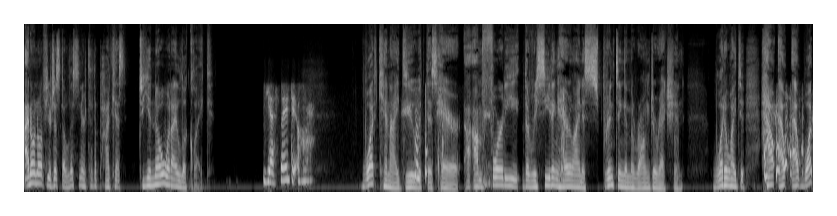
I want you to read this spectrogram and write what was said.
I don't know if you're just a listener to the podcast. Do you know what I look like? Yes, I do. What can I do with this hair? I- I'm 40. The receding hairline is sprinting in the wrong direction. What do I do? How at, at what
